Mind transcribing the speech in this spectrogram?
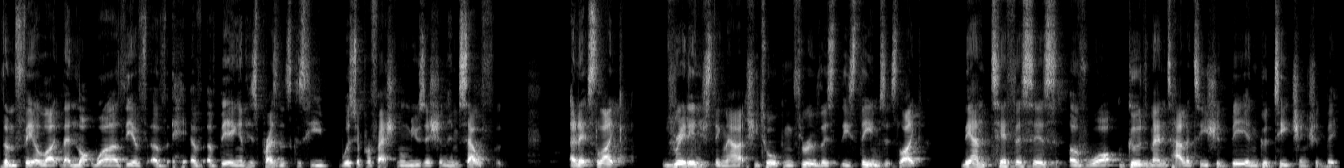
them feel like they're not worthy of of of, of being in his presence because he was a professional musician himself. And it's like really interesting now, actually talking through this, these themes. It's like the antithesis of what good mentality should be and good teaching should be,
